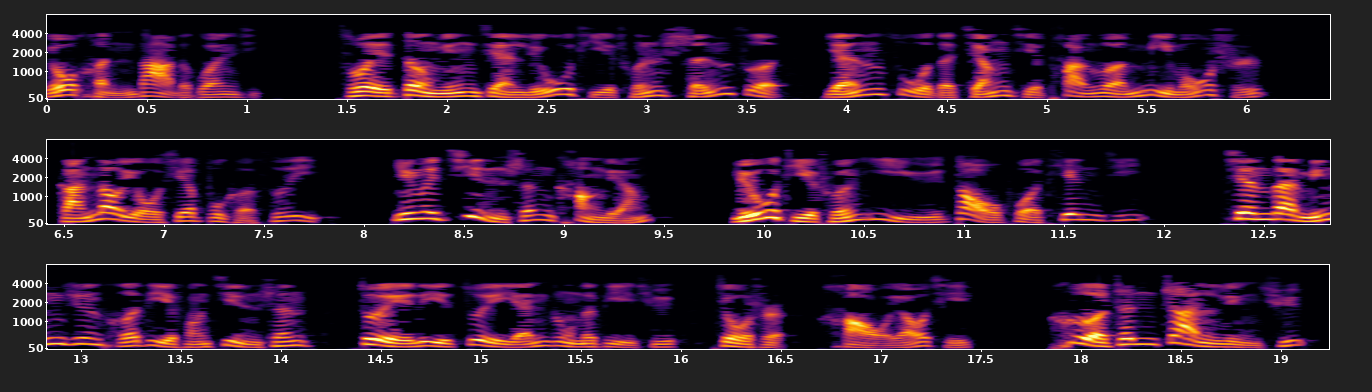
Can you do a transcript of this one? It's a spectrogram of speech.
有很大的关系。所以，邓明见刘体纯神色严肃的讲起叛乱密谋时，感到有些不可思议。因为近身抗梁，刘体纯一语道破天机。现在明军和地方近身对立最严重的地区，就是郝瑶旗、贺真占领区。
